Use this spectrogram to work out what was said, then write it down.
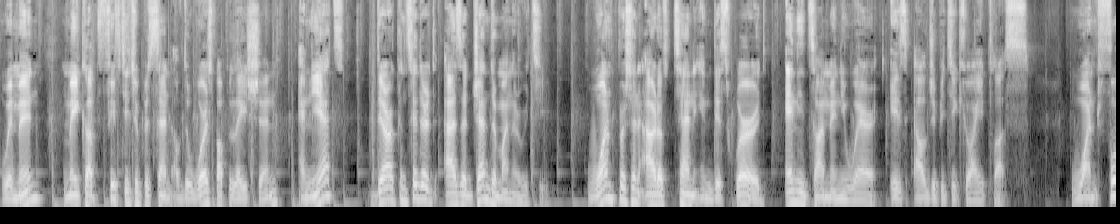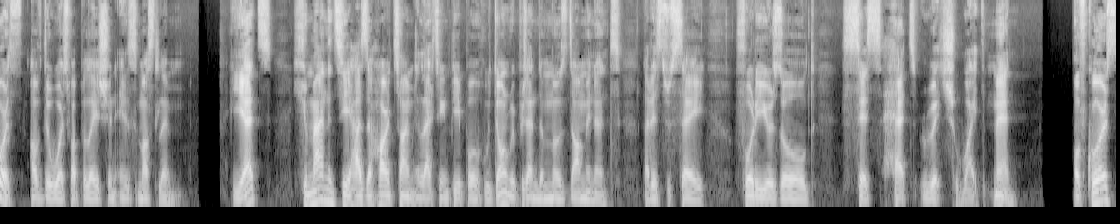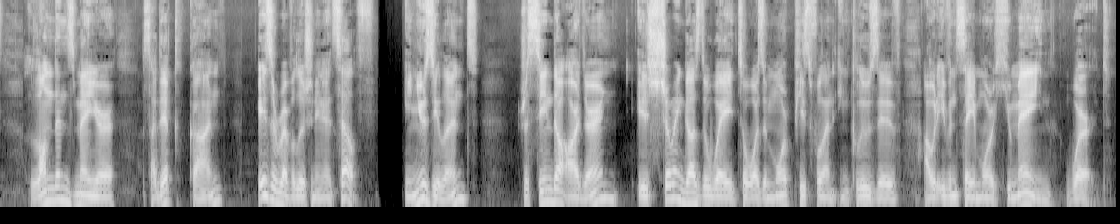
Women make up 52% of the world's population, and yet they are considered as a gender minority. 1% out of 10 in this world anytime, anywhere is LGBTQIA. One fourth of the world's population is Muslim. Yet, humanity has a hard time electing people who don't represent the most dominant, that is to say, 40 years old, cis, het, rich white men. Of course, London's mayor, Sadiq Khan, is a revolution in itself. In New Zealand, Jacinda Ardern is showing us the way towards a more peaceful and inclusive, I would even say more humane world.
